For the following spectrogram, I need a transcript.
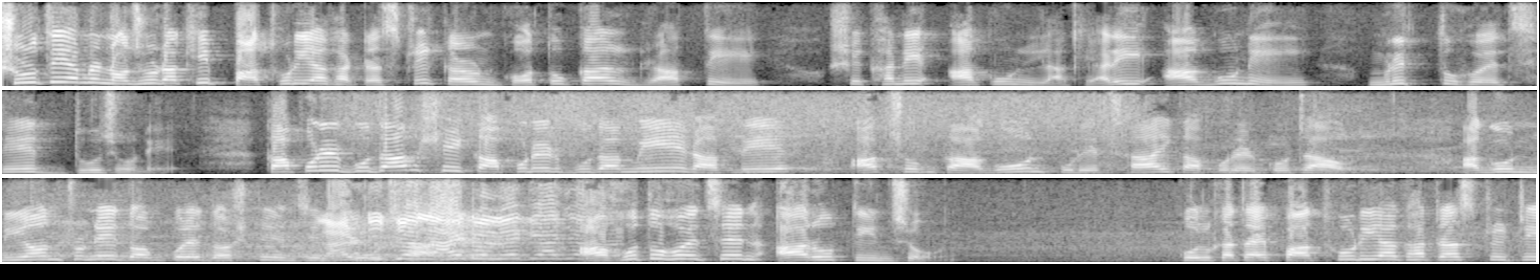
শুরুতেই আমরা নজর রাখি পাথুরিয়া ঘাটা স্ট্রিট কারণ গতকাল রাতে সেখানে আগুন লাগে। আর এই আগুনেই মৃত্যু হয়েছে দুজনের কাপড়ের গুদাম সেই কাপড়ের গুদামে রাতে আচমকা আগুন পুড়ে ছাই কাপড়ের গোটাও। আগুন নিয়ন্ত্রণে দমকলে দশটি ইঞ্জিন আহত হয়েছেন আরও তিনজন। কলকাতায় পাথুরিয়া ঘাটা স্ট্রিটে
